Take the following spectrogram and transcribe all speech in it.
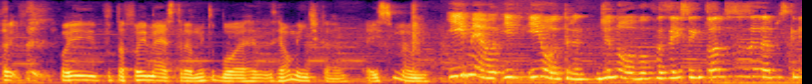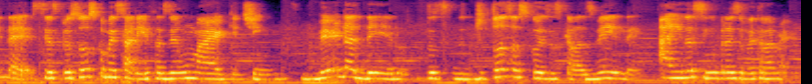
foi, foi, foi, puta, foi mestra, muito boa, é- realmente, cara. É isso mesmo. E, meu, e, e outra, de novo, vou fazer isso em todos os exemplos que me der. Se as pessoas começarem a fazer um marketing verdadeiro dos- de todas as coisas que elas vendem, ainda assim o Brasil vai estar na merda.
